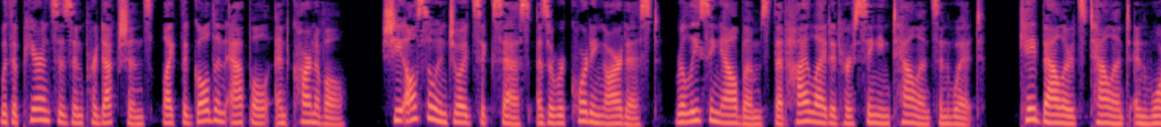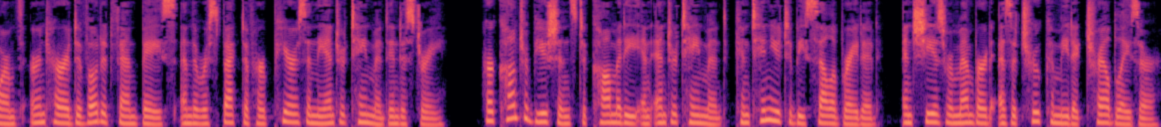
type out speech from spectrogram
with appearances in productions like The Golden Apple and Carnival. She also enjoyed success as a recording artist, releasing albums that highlighted her singing talents and wit. Kaye Ballard's talent and warmth earned her a devoted fan base and the respect of her peers in the entertainment industry. Her contributions to comedy and entertainment continue to be celebrated, and she is remembered as a true comedic trailblazer.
